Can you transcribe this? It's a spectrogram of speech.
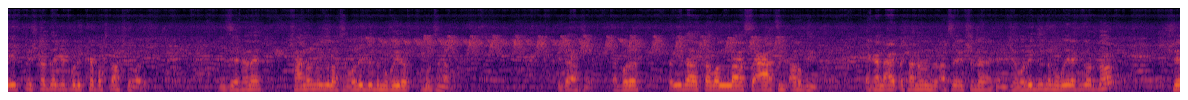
এই পৃষ্ঠা থেকে পরীক্ষা প্রশ্ন আসতে পারে। এই যে এখানে শানু নজুল আছে অলিদ মুগিরা বলছিলাম। এটা আছে তারপরে ইদা তাওয়াল্লা সাআতিন আরদি। এখানে আরেকটা নজুল আছে শুনে রাখেন যে অলিদ যদি মুগিরা কি করতো? সে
